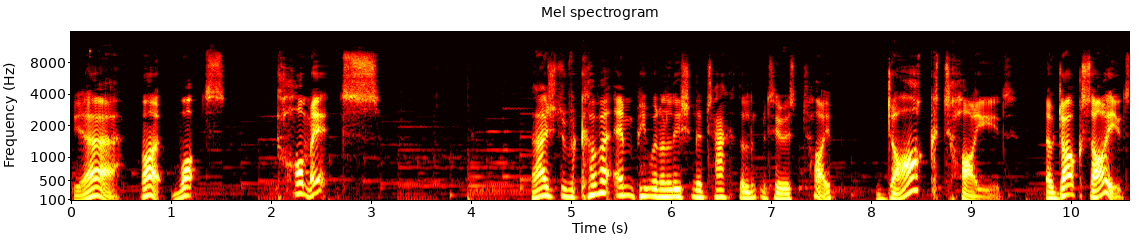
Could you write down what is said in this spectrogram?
Yeah. Right, what's Comets? Allows you to recover MP when unleashing an attack of the link materia's type. Dark Tide. No, Dark Side.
